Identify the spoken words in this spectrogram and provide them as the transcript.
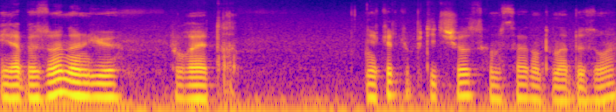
Il a besoin d'un lieu pour être. Il y a quelques petites choses comme ça dont on a besoin.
